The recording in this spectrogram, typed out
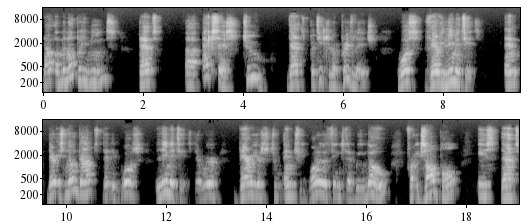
Now, a monopoly means that uh, access to that particular privilege was very limited. And there is no doubt that it was limited. There were barriers to entry. One of the things that we know, for example, is that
